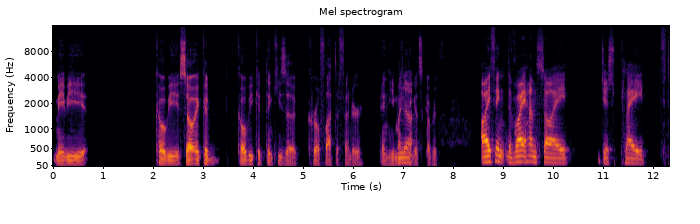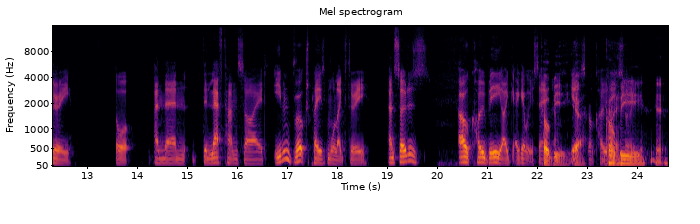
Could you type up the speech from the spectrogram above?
Maybe Coby, so it could Coby could think he's a curl flat defender and he might No. think it's cover th- I think the right hand side, just played three, or and then the left hand side, even Brooks plays more like three, and so does oh Coby. I, I get what you're saying. now. Coby, yeah. it's not Coby. Coby, sorry. yeah.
